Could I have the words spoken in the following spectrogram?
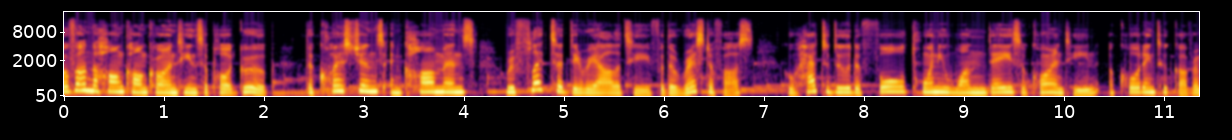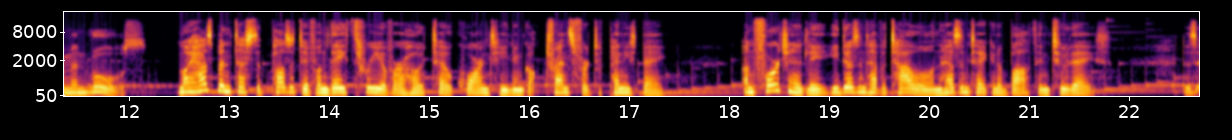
Over on the Hong Kong Quarantine Support Group, the questions and comments reflected the reality for the rest of us who had to do the full 21 days of quarantine according to government rules. My husband tested positive on day three of our hotel quarantine and got transferred to Penny's Bay. Unfortunately, he doesn't have a towel and hasn't taken a bath in two days. Does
